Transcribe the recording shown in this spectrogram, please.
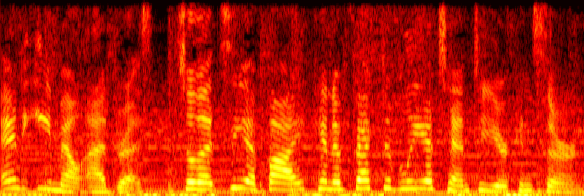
and email address so that CFI can effectively attend to your concern.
